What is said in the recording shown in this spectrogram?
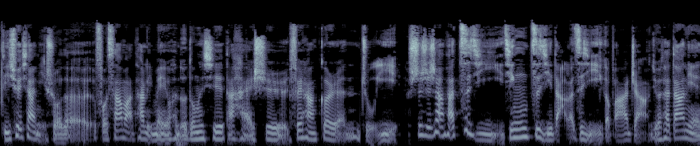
的确，像你说的，佛萨马它里面有很多东西，它还是非常个人主义。事实上，他自己已经自己打了自己一个巴掌，就他当年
